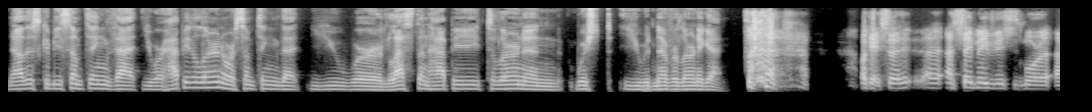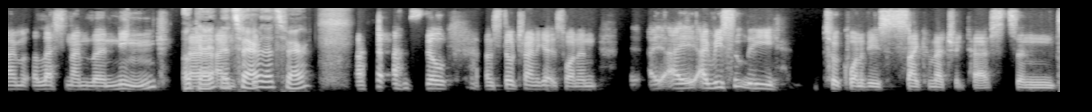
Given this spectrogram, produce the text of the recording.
Now, this could be something that you were happy to learn, or something that you were less than happy to learn and wished you would never learn again. okay, so uh, I say maybe this is more I'm a lesson I'm learning. Okay, uh, that's fair. That's fair. I'm still I'm still trying to get this one, and I, I, I recently took one of these psychometric tests, and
